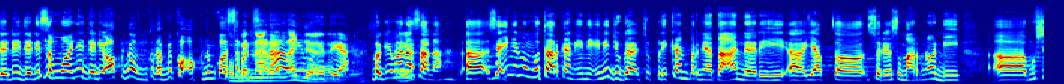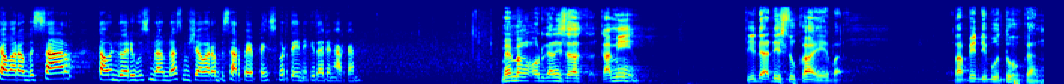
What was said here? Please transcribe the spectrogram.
jadi jadi semuanya jadi oknum, tapi kok oknum kok sering sekali aja, begitu ya. Gitu. Bagaimana okay. sana? Uh, saya ingin memutarkan ini. Ini juga cuplikan pernyataan dari uh, Yapto Surya Sumarno di uh, Musyawarah Besar tahun 2019 Musyawarah Besar PP. Seperti ini kita dengarkan. Memang organisasi kami tidak disukai, Pak tapi dibutuhkan.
